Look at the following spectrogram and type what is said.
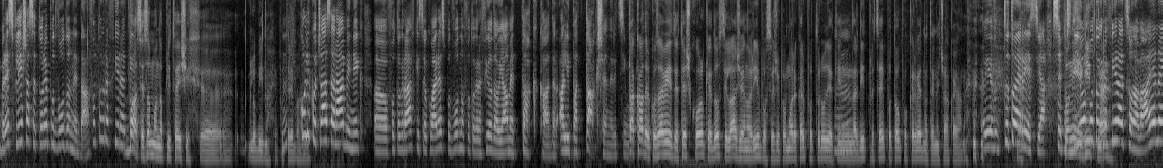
Brez fleša se torej pod vodo ne da fotografirati. Da, se samo na plitvejših eh, globinah je potreba. Koliko časa rabi nek uh, fotograf, ki se ukvarja s podvodno fotografijo, da ujame tak kader ali pa takšen? Recimo? Ta kader, ko zdaj vidite te školke, je dosti lažje eno ribo, se že pa mora kar potruditi mm. in narediti precej potopov, ker vedno te ne čakajo. Ne? To, to je res, ja. Se To pustijo Egipt, ne. fotografirati, so navajene.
